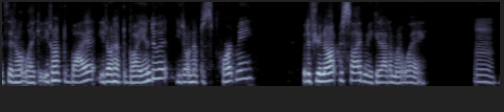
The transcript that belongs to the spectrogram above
if they don't like it. You don't have to buy it. You don't have to buy into it. You don't have to support me. But if you're not beside me, get out of my way. Mm.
